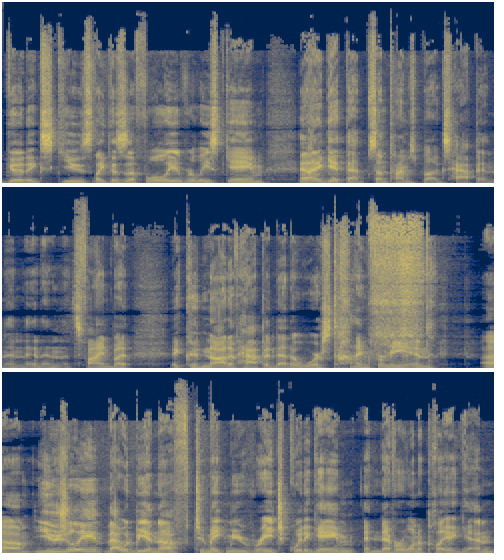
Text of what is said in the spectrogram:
good excuse like this is a fully released game and i get that sometimes bugs happen and, and, and it's fine but it could not have happened at a worse time for me and um, usually that would be enough to make me rage quit a game and never want to play again.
